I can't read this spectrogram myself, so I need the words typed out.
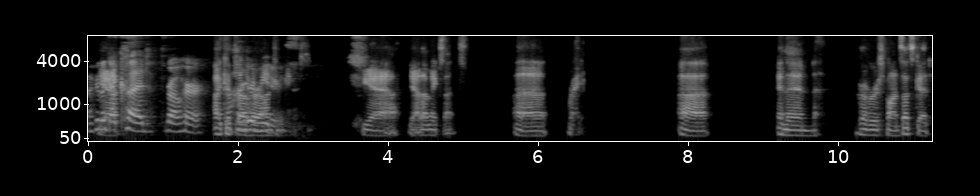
I feel yeah. like I could throw her. I could throw her meters. meters. Yeah, yeah, that makes sense. Uh, right. Uh, and then Grover responds, "That's good.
